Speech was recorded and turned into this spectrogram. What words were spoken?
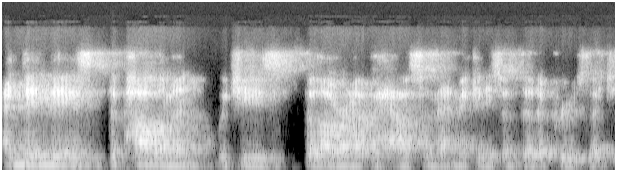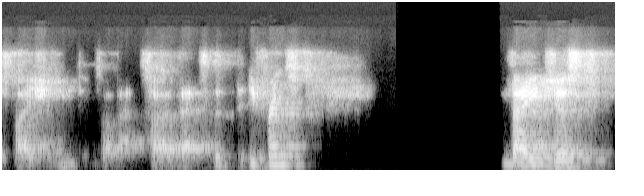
And then there's the parliament, which is the lower and upper house and that mechanism that approves legislation and things like that. So that's the, the difference. They just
